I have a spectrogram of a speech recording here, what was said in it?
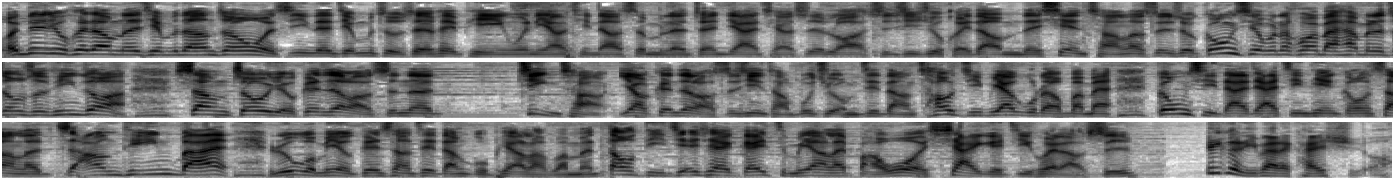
我们继续回到我们的节目当中，我是你的节目主持人费平。为你邀请到是我们的专家乔师罗老师，继续回到我们的现场了。所以说，恭喜我们的伙伴，还有我们的忠实听众啊！上周有跟着老师呢进场，要跟着老师进场布局我们这档超级标股的伙伴们，恭喜大家今天攻上了涨停板。如果没有跟上这档股票的伙伴们，到底接下来该怎么样来把握下一个机会？老师。一个礼拜的开始哦，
